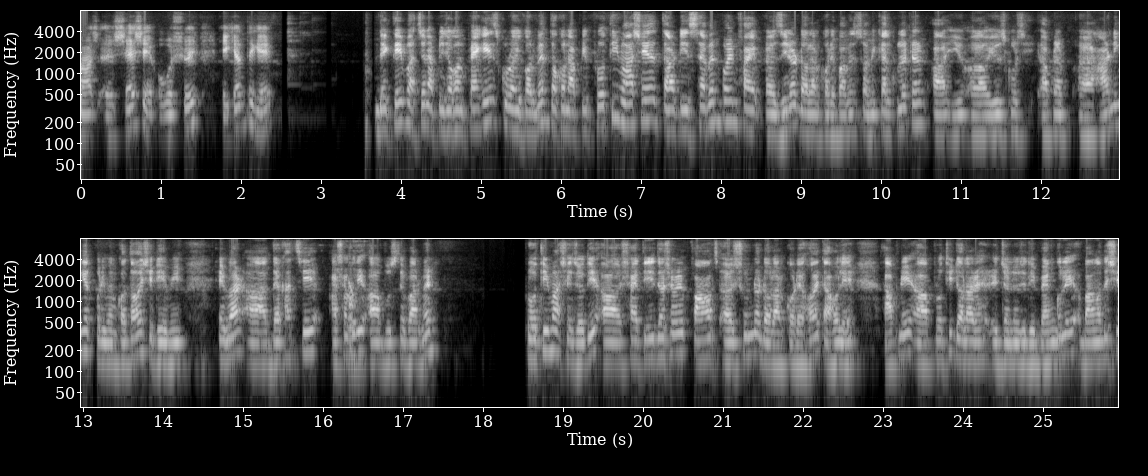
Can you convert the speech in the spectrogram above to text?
মাস শেষে অবশ্যই এখান থেকে দেখতেই পাচ্ছেন, আপনি যখন প্যাকেজ ক্রয় করবেন, তখন আপনি প্রতি মাসে thirty seven point five zero dollar করে পাবেন। সো আমি ক্যালকুলেটর ইউজ করছি। আপনার আর্নিং এর পরিমাণ কত হয়, সেটি আমি এবার দেখাচ্ছি। আশা করি বুঝতে পারবেন। প্রতি মাসে যদি সাঁত্রিশ দশমিক পাঁচ শূন্য ডলার করে হয়, তাহলে আপনি প্রতি ডলারের জন্য যদি বেঙ্গলি, বাংলাদেশি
